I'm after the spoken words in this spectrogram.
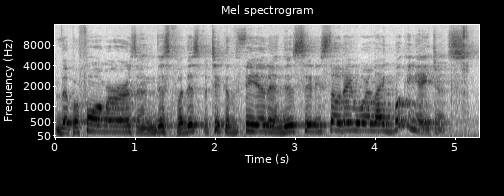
the performers and this for this particular theater in this city. So they were like booking agents.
